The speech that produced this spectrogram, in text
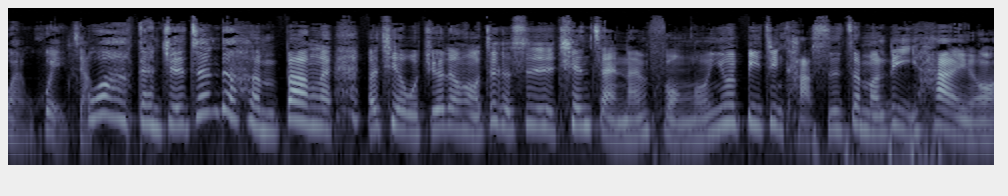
晚会，这样哇，感觉真的很棒哎！而且我觉得哦，这个是千载难逢哦，因为毕竟卡斯这么厉害哦，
